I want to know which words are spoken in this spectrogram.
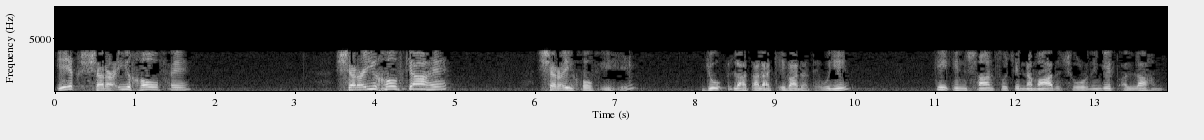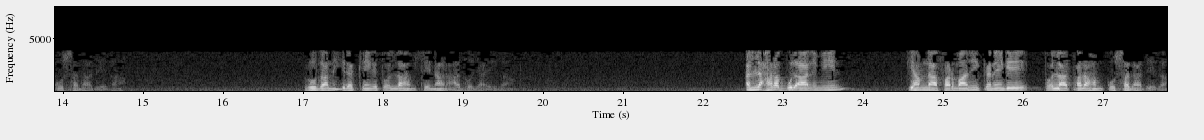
ایک شرعی خوف ہے۔ شرعی خوف کیا ہے؟ شرعی خوف یہ ہے، جو اللہ تعالی کی عبادت ہے، وہ یہ کہ انسان سوچے نماز چھوڑ دیں گے تو اللہ ہم کو سدا دے گا۔ روزہ نہیں رکھیں گے تو اللہ ہم سے ناراض ہو جائے گا۔ اللہ رب العالمین کی ہم نافرمانی کریں گے۔ تو اللہ تعالی ہم کو سدا دے گا۔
